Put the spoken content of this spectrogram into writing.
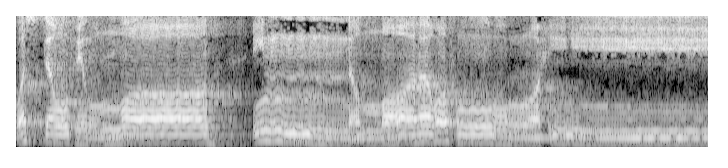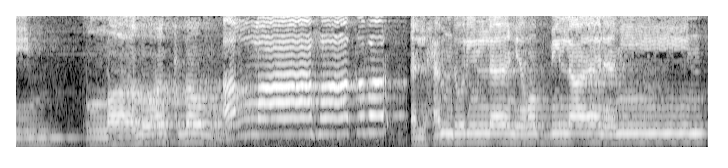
واستغفروا الله إن الله غفور رحيم. الله أكبر. الله أكبر. الحمد لله رب العالمين.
